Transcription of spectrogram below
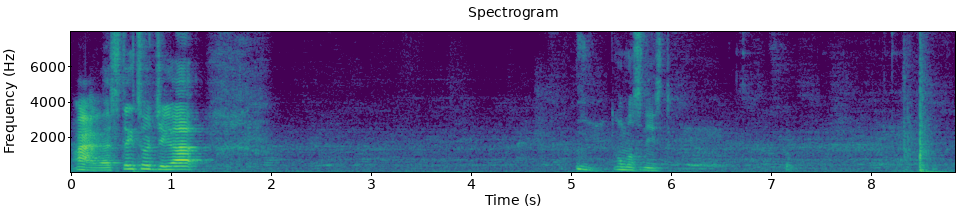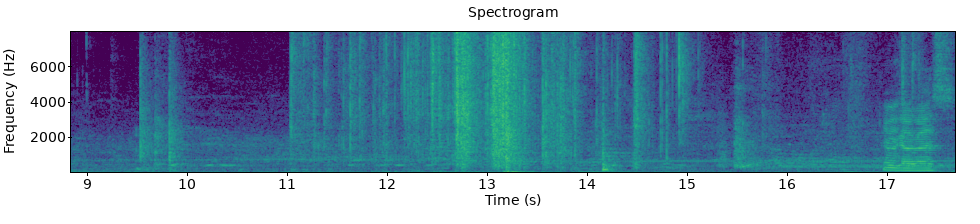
Alright, guys, stick to what you got. Almost sneezed. Here we go, guys.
